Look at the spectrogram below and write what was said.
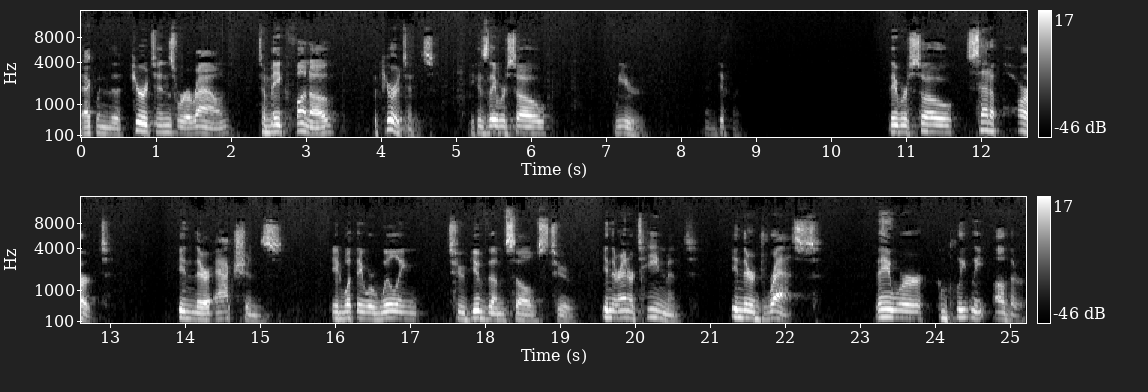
back when the Puritans were around to make fun of the Puritans because they were so weird and different. They were so set apart in their actions, in what they were willing to give themselves to, in their entertainment, in their dress. They were completely other.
